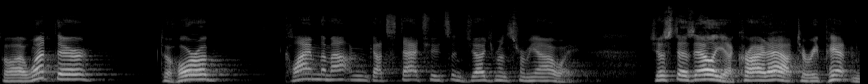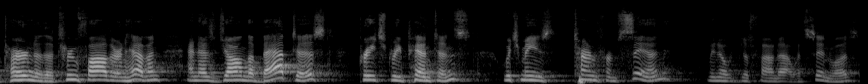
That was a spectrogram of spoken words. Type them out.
So I went there to Horeb, climbed the mountain, got statutes and judgments from Yahweh. Just as Eliah cried out to repent and turn to the true Father in heaven, and as John the Baptist preached repentance, which means turn from sin, we know just found out what sin was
